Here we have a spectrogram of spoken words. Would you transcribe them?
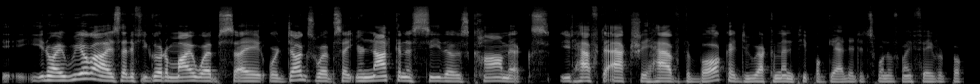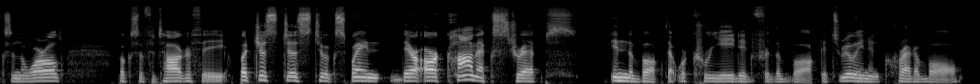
you know, I realize that if you go to my website or Doug's website, you're not going to see those comics. You'd have to actually have the book. I do recommend people get it. It's one of my favorite books in the world, books of photography. But just just to explain, there are comic strips in the book that were created for the book. It's really an incredible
